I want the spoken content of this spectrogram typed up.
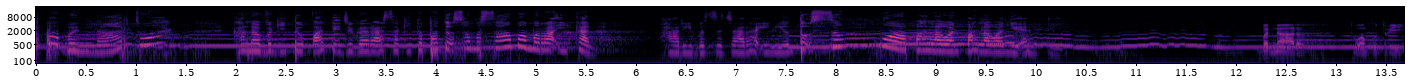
Apa benar, Tuan? Kalau begitu, patut juga rasa kita patut sama-sama meraihkan hari bersejarah ini untuk semua pahlawan-pahlawan UMT. Benar, Tuan Putri.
